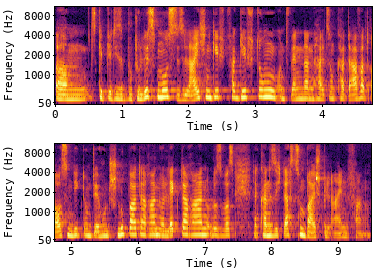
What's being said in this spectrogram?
Ähm, es gibt ja diese Botulismus, diese Leichengiftvergiftung und wenn dann halt so ein Kadaver draußen liegt und der Hund schnuppert daran oder leckt daran oder sowas, dann kann er sich das zum Beispiel einfangen.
